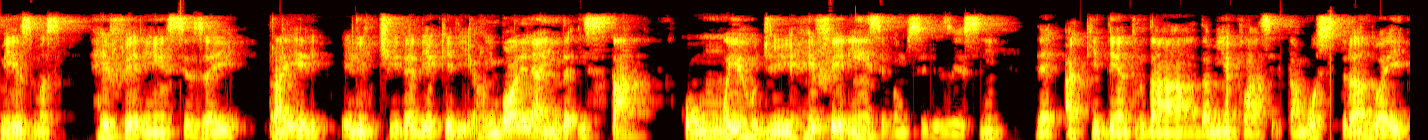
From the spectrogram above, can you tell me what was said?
mesmas referências aí para ele, ele tira ali aquele erro. Embora ele ainda está com um erro de referência, vamos se dizer assim, né, aqui dentro da, da minha classe. Ele está mostrando aí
